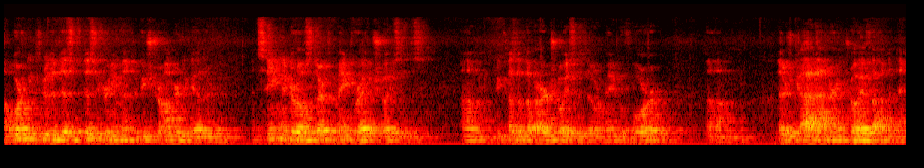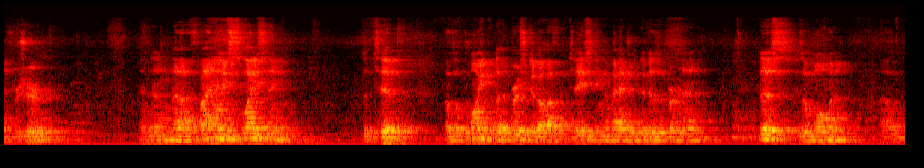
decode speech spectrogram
Uh, working through the dis- disagreement to be stronger together and seeing the girls start to make right choices um, because of the hard choices that were made before. Um, there's God honoring joy found in that for sure. And then uh, finally slicing the tip of the point that brisket off and tasting the magic that is a burnt end. This is a moment um,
